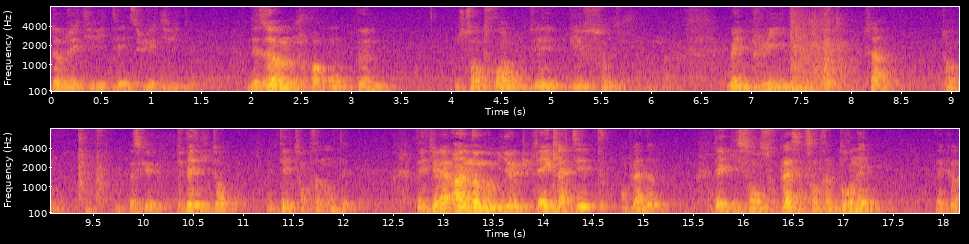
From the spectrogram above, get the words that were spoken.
d'objectivité et de subjectivité. Des hommes, je crois qu'on peut, sans trop en douter, dire ce sont des hommes. Mais une pluie, ça, doute. Parce que peut-être qu'ils tombent, mais peut-être qu'ils sont en train de monter. Peut-être qu'il y avait un homme au milieu, puis qu'il a éclaté en plein d'hommes. Peut-être qu'ils sont sur place et qu'ils sont en train de tourner. D'accord?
